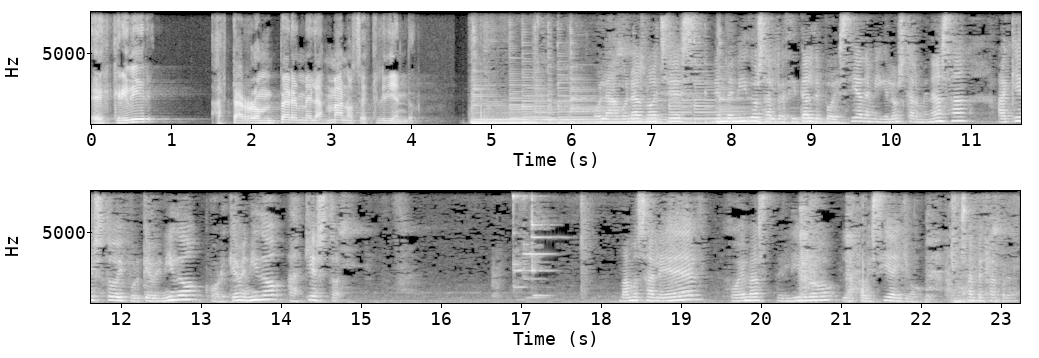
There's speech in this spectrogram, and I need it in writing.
Escribir hasta romperme las manos escribiendo. Hola, buenas noches. Bienvenidos al recital de poesía de Miguel Oscar Menasa. Aquí estoy porque he venido, porque he venido, aquí estoy. Vamos a leer poemas del libro La poesía y yo. Vamos a empezar por ahí.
